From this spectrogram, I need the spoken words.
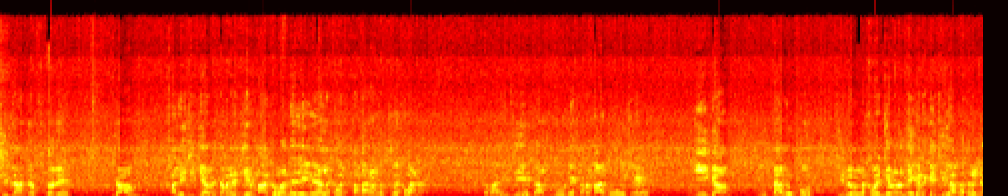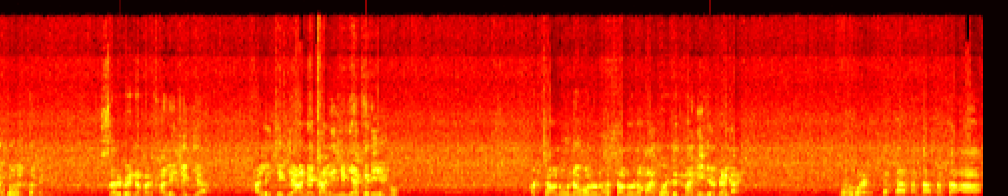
જિલ્લા દફતરે, ગામ ખાલી જગ્યા. હવે તમારે જે માગવાના છે, એના લખવાના, તમારા નથી લખવાના. તમારે જે ગામનું રેકર્ડ માગવું છે એ ગામ એ તાલુકો, જિલ્લો લખવાની જરૂર નથી, કારણ કે જિલ્લામાં રજૂ કરો તમે. સર્વે નંબર ખાલી જગ્યા. ખાલી જગ્યા અને ખાલી જગ્યા કરી શકો અઠ્ઠાણું નવ્વાણું સત્તાણું માગવા છે માગી દો ભેગા. બરોબર? તથા તથા તથા, આ.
